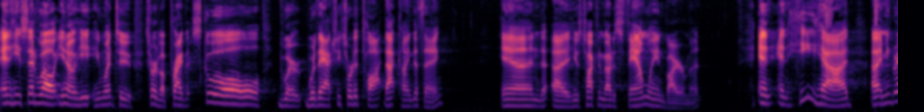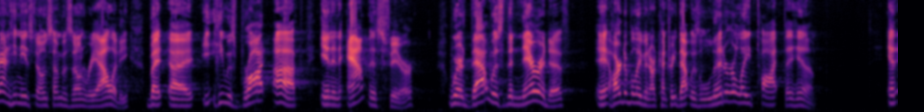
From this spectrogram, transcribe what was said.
And he said, well, you know, he, he went to sort of a private school where, where they actually sort of taught that kind of thing. And uh, he was talking about his family environment. And, and he had, uh, I mean, granted, he needs to own some of his own reality, but uh, he, he was brought up in an atmosphere where that was the narrative. It, eh, hard to believe in our country, that was literally taught to him. And,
